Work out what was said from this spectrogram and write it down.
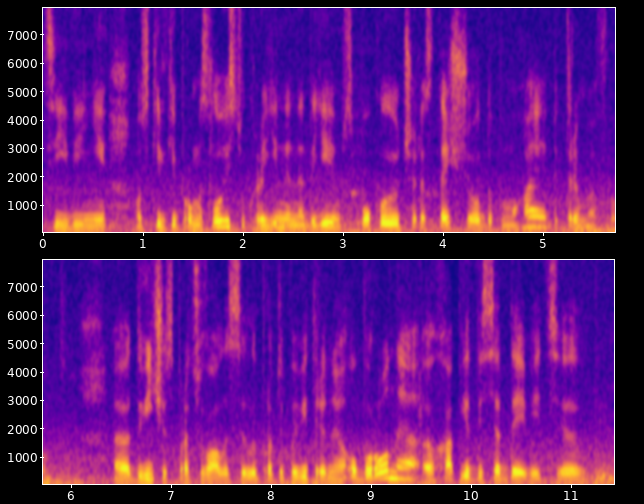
цій війні, оскільки промисловість України не дає їм спокою через те, що допомагає, підтримує фронт. Двічі спрацювали сили протиповітряної оборони. Е, Х-59 е, в-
